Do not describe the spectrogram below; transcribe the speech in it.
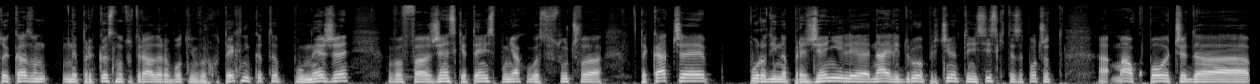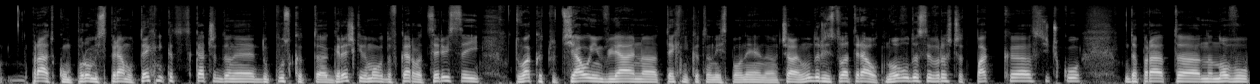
Той казва, непрекъснато трябва да работим върху техниката, понеже в женския тенис понякога се случва така, че поради напрежение или една или друга причина, тенисистките започват а, малко повече да правят компромис прямо техниката, така че да не допускат а, грешки, да могат да вкарват сервиса и това като цяло им влияе на техниката на изпълнение на начален удар. И това трябва отново да се връщат пак а, всичко да правят а, наново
